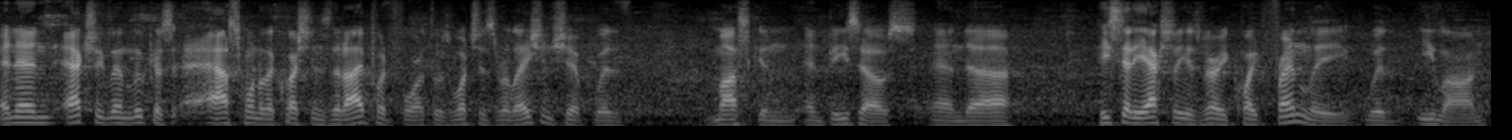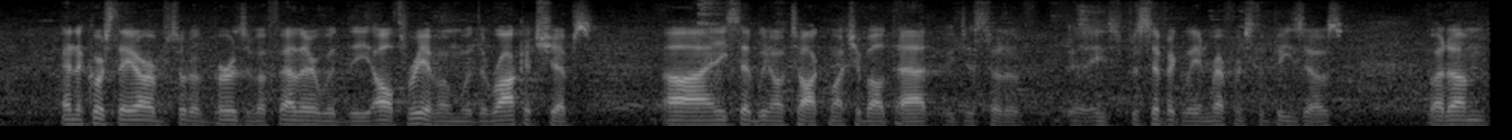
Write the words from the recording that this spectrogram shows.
and then actually Lynn Lucas asked one of the questions that I put forth was what's his relationship with Musk and, and Bezos? And uh, he said he actually is very quite friendly with Elon, and of course they are sort of birds of a feather with the, all three of them with the rocket ships. Uh, and he said we don't talk much about that, we just sort of, uh, specifically in reference to Bezos. But um,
